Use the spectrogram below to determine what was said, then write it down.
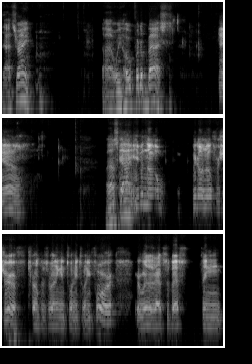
That's right. Uh, we hope for the best. Yeah. Well, Scott. And even though we don't know for sure if Trump is running in 2024 or whether that's the best thing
